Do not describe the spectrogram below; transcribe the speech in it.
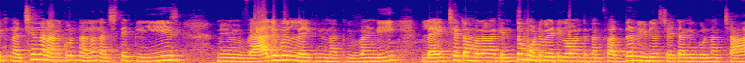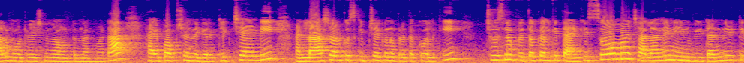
మీకు నచ్చిందని అనుకుంటున్నాను. నచ్చితే ప్లీజ్ మీ వాల్యుబుల్ లైక్ని నాకు ఇవ్వండి. లైక్ చేయటం వల్ల నాకు ఎంతో మోటివేట్గా ఉంటుంది. అండ్ ఫర్దర్ వీడియోస్ చేయడానికి కూడా నాకు చాలా మోటివేషన్గా ఉంటుంది అనమాట హైప్ ఆప్షన్ దగ్గర క్లిక్ చేయండి. అండ్ లాస్ట్ వరకు స్కిప్ చేయకుండా ప్రతి ఒక్కరికి చూసిన ప్రతి ఒక్కరికి థ్యాంక్ యూ సో మచ్ అలానే నేను వీటన్నిటి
